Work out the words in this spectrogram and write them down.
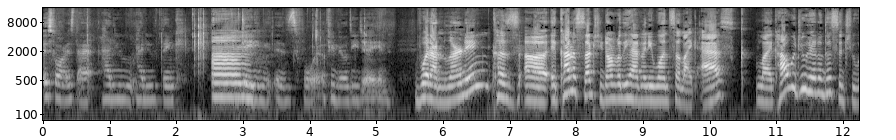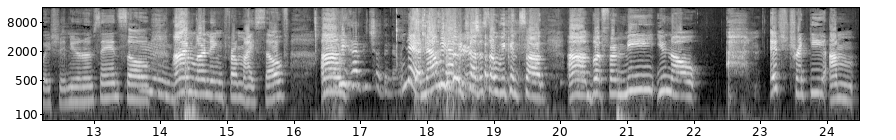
as far as that, how do you how do you think Um, dating is for a female DJ? And what I'm learning, cause uh, it kind of sucks. You don't really have anyone to like ask. Like, how would you handle this situation? You know what I'm saying? So I'm learning from myself. Um, we have each other now. Yeah, now we have each other so we can talk. Um, but for me, you know, it's tricky. I'm.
